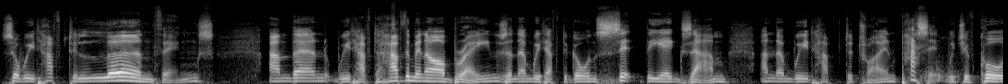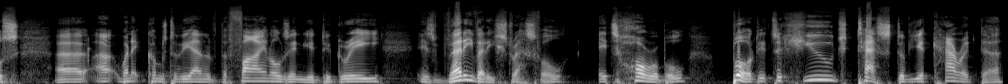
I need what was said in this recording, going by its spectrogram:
So we'd have to learn things and then we'd have to have them in our brains and then we'd have to go and sit the exam and then we'd have to try and pass it which of course uh, uh, when it comes to the end of the finals in your degree is very very stressful it's horrible but it's a huge test of your character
